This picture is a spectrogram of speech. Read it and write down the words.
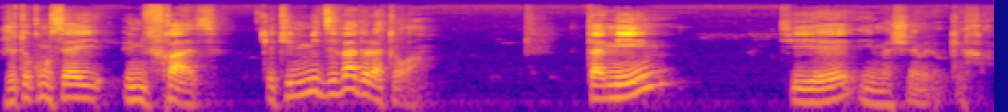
je te conseille une phrase qui est une mitzvah de la Torah. Tamim tiye elokecha.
